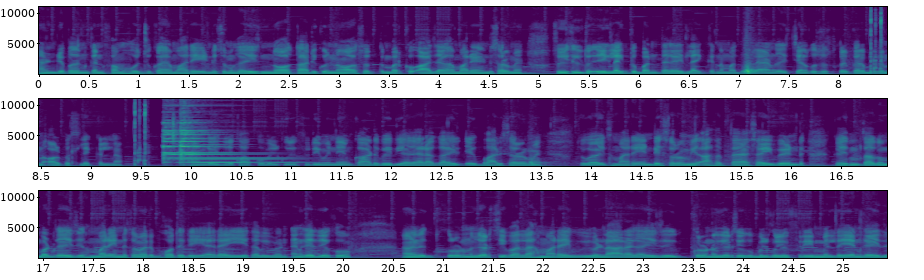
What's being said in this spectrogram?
हंड्रेड परसेंट कन्फर्म हो चुका है हमारे इंडस्ट्री में। गई नौ तारीख को, नौ सितंबर को आ जाएगा हमारे इंडस्ट्री में। सो इसलिए तो एक लाइक तो बनता है लाइक करना मत भूलना। एंड चैनल को सब्सक्राइब करना बटन ऑल पर सेलेक्ट करना एंड गाइज़ देखो आपको बिल्कुल फ्री में नेम कार्ड भी दिया जा रहा है गाइज़ एक भारी सर्वर में। तो गाइज़ हमारे इंडिया सर्वर में आ सकता है ऐसा इवेंट गाइज़ बता दूँ बट गाइज़ हमारे इंडिया सर्वर में बहुत ही रेयर है ये सब इवेंट एंड गाइज़ देखो कोरोना जर्सी वाला हमारा एक इवेंट आ रहा है गाइज़ कोरोना जर्सी को बिल्कुल फ्री मिल रही है। एंड गाइज़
